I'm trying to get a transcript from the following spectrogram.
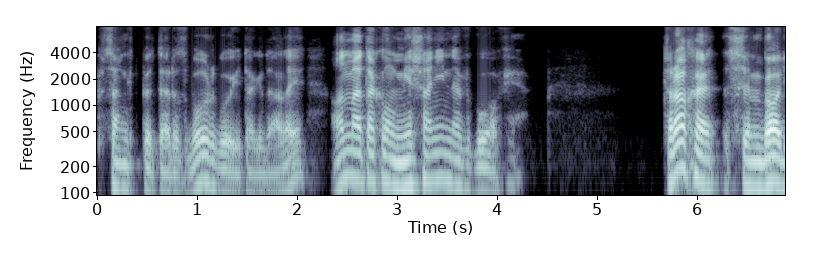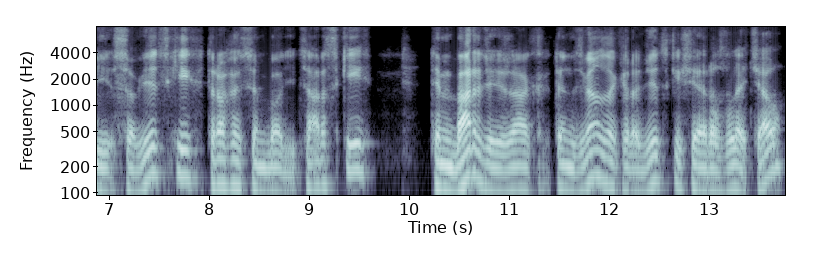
w Sankt Petersburgu i tak dalej, on ma taką mieszaninę w głowie. Trochę symboli sowieckich, trochę symboli carskich, tym bardziej, że jak ten Związek Radziecki się rozleciał,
